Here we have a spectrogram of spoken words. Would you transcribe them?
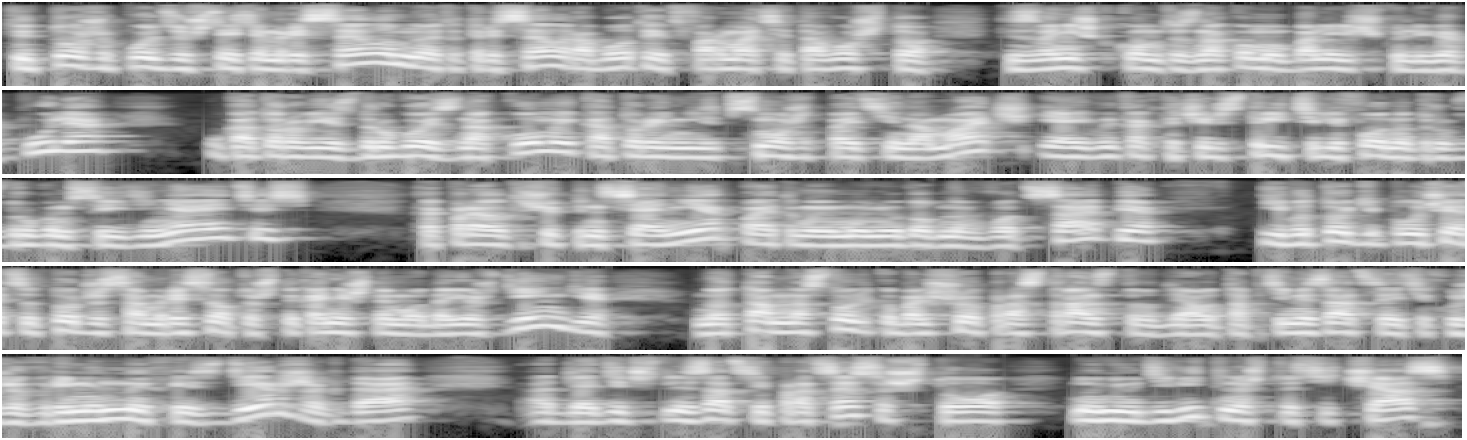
ты тоже пользуешься этим реселлом, но этот ресел работает в формате того, что ты звонишь какому-то знакомому болельщику Ливерпуля, у которого есть другой знакомый, который не сможет пойти на матч, и вы как-то через три телефона друг с другом соединяетесь. Как правило, это еще пенсионер, поэтому ему неудобно в WhatsApp, и в итоге получается тот же самый ресел, потому что ты, конечно, ему даешь деньги, но там настолько большое пространство для вот оптимизации этих уже временных издержек, да, для диджитализации процесса, что, ну, неудивительно, что сейчас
